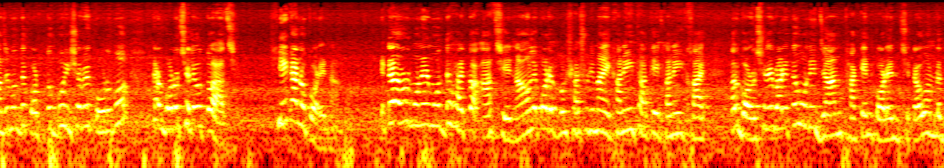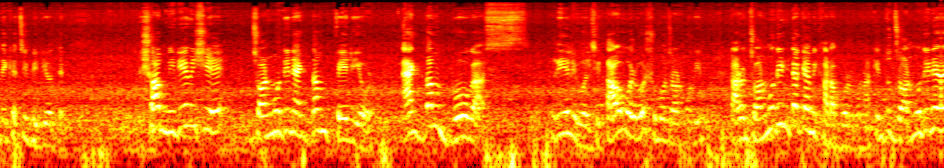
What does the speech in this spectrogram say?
মাঝে মধ্যে কর্তব্য হিসাবে করব, কারণ বড় ছেলেও তো আছে। সে কেন করে না? এটা ওর মনের মধ্যে হয়তো আছে। না হলে পরে শাশুড়ি মা এখানেই থাকে, এখানেই খায়। তবে বড় ছেলের বাড়িতেও উনি যান, থাকেন, করেন, সেটাও আমরা দেখেছি ভিডিওতে। সব মিলিয়ে মিশিয়ে জন্মদিন একদম ফেলিওর একদম বোগাস রিয়েলি বলছি, তাও বলব শুভ জন্মদিন। কারণ জন্মদিনটাকে আমি খারাপ বলব না, কিন্তু জন্মদিনের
